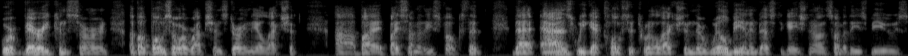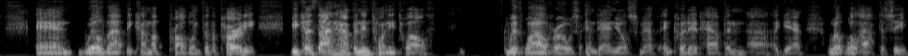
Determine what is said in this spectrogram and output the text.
who are very concerned about bozo eruptions during the election uh, by by some of these folks. That that as we get closer to an election, there will be an investigation on some of these views, and will that become a problem for the party? Because that happened in 2012 with Wild Rose and Danielle Smith, and could it happen uh, again? We'll we'll have to see.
